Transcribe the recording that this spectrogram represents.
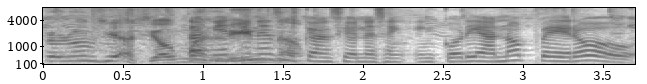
pronunciación más También tienen linda. sus canciones en, en coreano, pero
